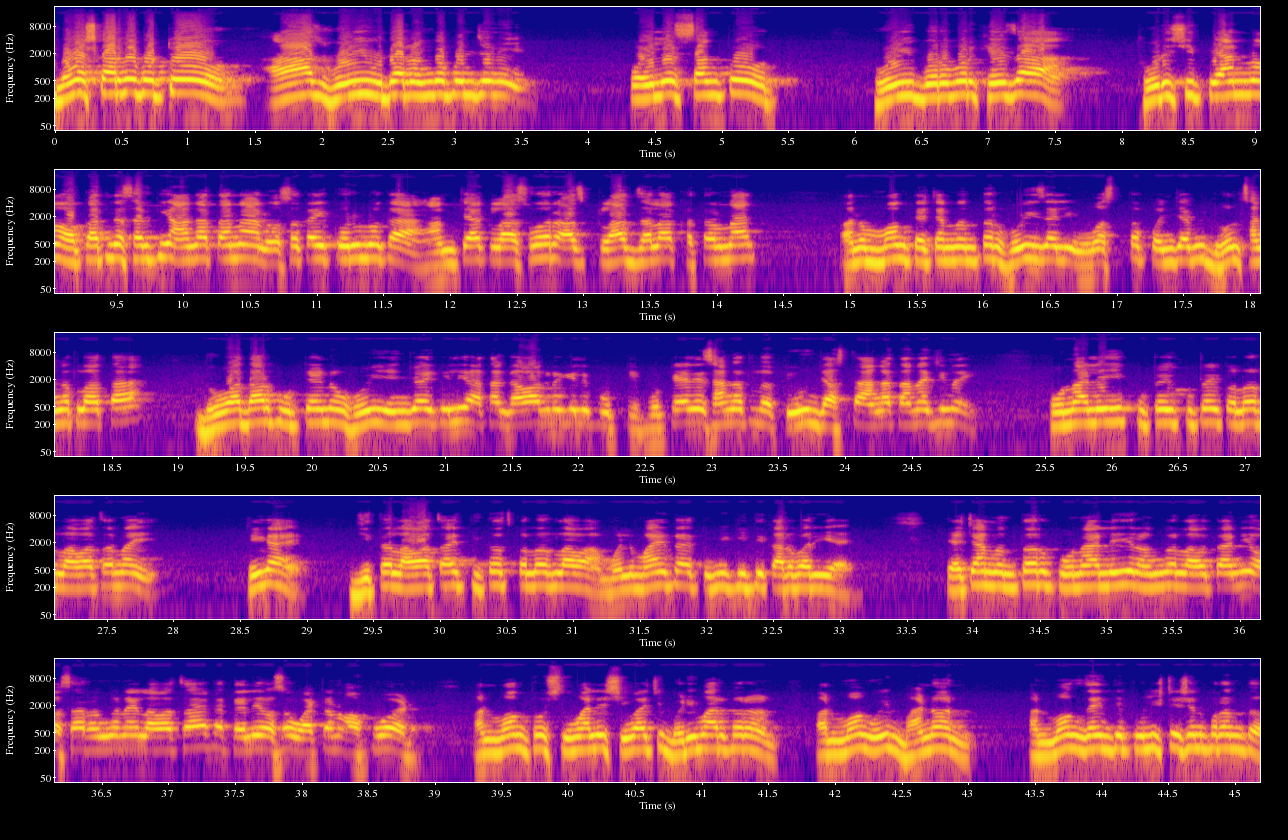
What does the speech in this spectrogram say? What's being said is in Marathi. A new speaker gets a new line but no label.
नमस्कार मी पोट्टो. आज होळी उद्या रंगपंचमी. पहिलेच सांगतो होळी बरोबर खेळजा थोडीशी प्यान न अकातल्यासारखी अंगात आणान असं काही करू नका. आमच्या क्लासवर आज क्लास झाला खतरनाक. आणि मग त्याच्यानंतर होळी झाली. मस्त पंजाबी ढोल सांगितला होता. धुवाधार पोट्ट्यानं होळी एन्जॉय केली. आता गावाकडे गेले पोट्टे. पोट्याले सांगितलं पिऊन जास्त अंगात आणायची नाही. कोणालाही कुठेही कुठेही कलर लावायचा नाही. ठीक आहे? जिथं लावायचा आहे तिथंच कलर लावा. मला माहीत आहे तुम्ही किती कारभारी आहे. त्याच्यानंतर कोणालाही रंग लावताना असा रंग नाही लावायचा का त्याला असं वाटण ऑफवर्ड आणि मग तो तुम्हाला शिवाची भडीमार करण. आणि मग होईन भांडण. आणि मग जाईन ते पोलीस स्टेशनपर्यंत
